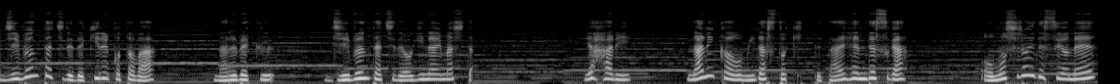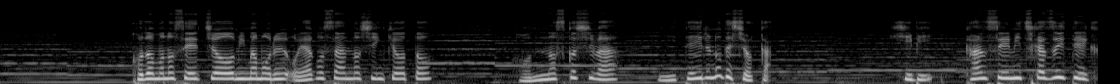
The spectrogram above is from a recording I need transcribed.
自分たちでできることは、なるべく自分たちで補いました。やはり何かを生み出す時って大変ですが、面白いですよね。子供の成長を見守る親御さんの心境と、ほんの少しは似ているのでしょうか。日々、完成に近づいていく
